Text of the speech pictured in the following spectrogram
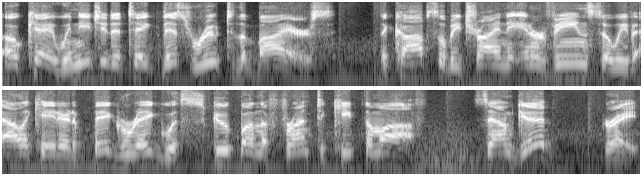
Okay, we need you to take this route to the buyers. The cops will be trying to intervene, so we've allocated a big rig with scoop on the front to keep them off. Sound good? Great.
